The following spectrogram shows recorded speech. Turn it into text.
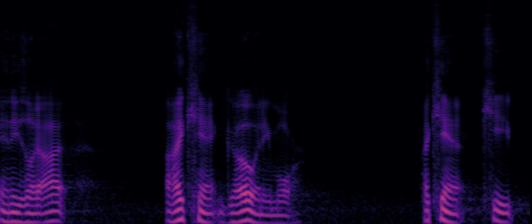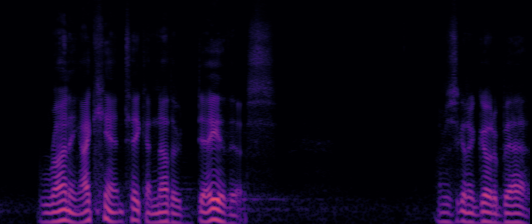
And he's like, I, I can't go anymore. I can't keep running. I can't take another day of this. I'm just going to go to bed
